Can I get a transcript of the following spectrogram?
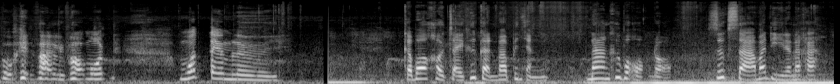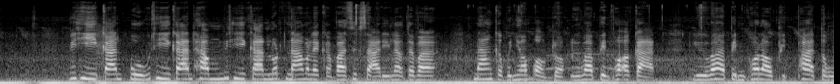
ปลูกเห็ดฟางหรือเพราะมด มดเต็มเลย กระบอกเข้าใจคือกันว่าเป็นอย่างนางคือบ่ออกดอก ศึกษามาดีแล้วนะคะ วิธีการปลูกวิธีการทำวิธีการลดน้ำอะไรกับว่าศึกษาดีแล้วแต่ว่านางกับบ่ยอมออกดอกหรือว่าเป็นเพราะอากาศ หรือว่าเป็นเพราะเราผิดพลาดตรง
